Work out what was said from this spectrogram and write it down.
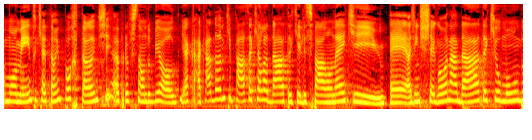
o momento que é tão importante a profissão do biólogo. E a, a cada ano que passa, aquela data que eles falam, né? Que é, a gente chegou na data que o mundo.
